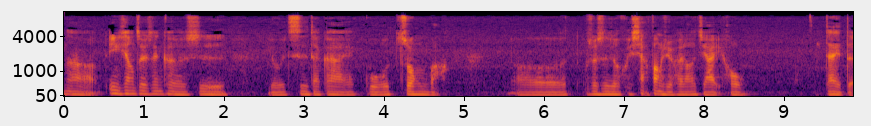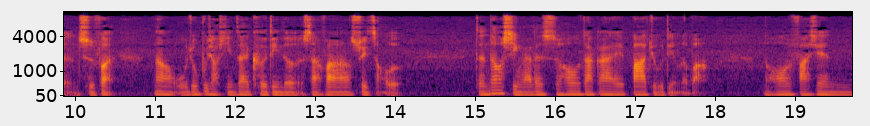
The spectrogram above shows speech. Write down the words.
那印象最深刻的是有一次，大概国中吧，呃，就是下放学回到家以后，在等吃饭。那我就不小心在客厅的沙发睡着了，等到醒来的时候，大概八九点了吧，然后发现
